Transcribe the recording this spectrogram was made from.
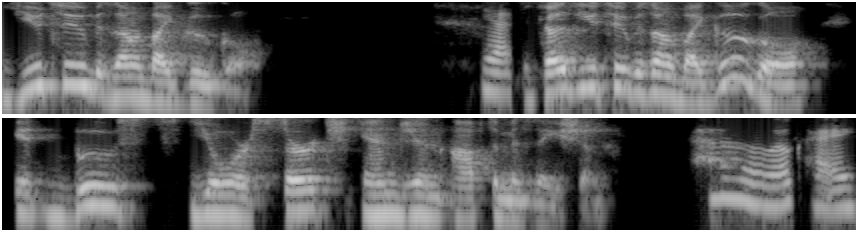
YouTube is owned by Google. Yes. Because YouTube is owned by Google, it boosts your search engine optimization. Oh, okay.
